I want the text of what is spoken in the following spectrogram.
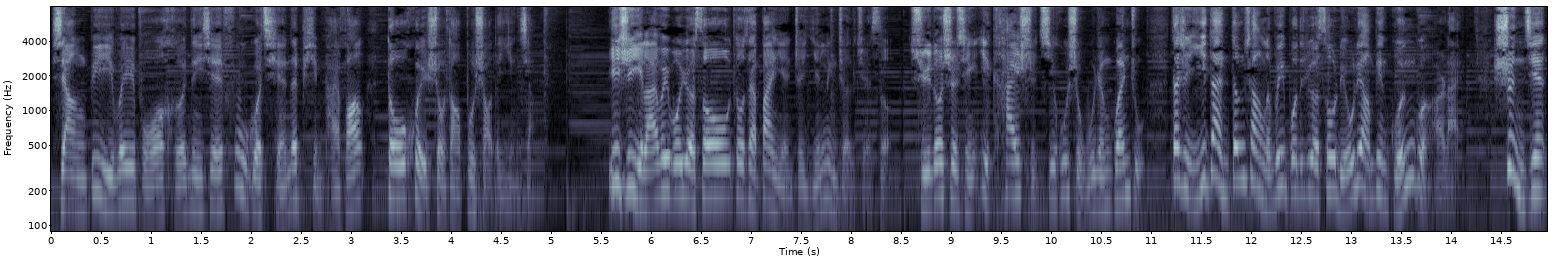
想必微博和那些付过钱的品牌方都会受到不少的影响。一直以来，微博热搜都在扮演着引领者的角色，许多事情一开始几乎是无人关注，但是一旦登上了微博的热搜，流量便滚滚而来，瞬间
